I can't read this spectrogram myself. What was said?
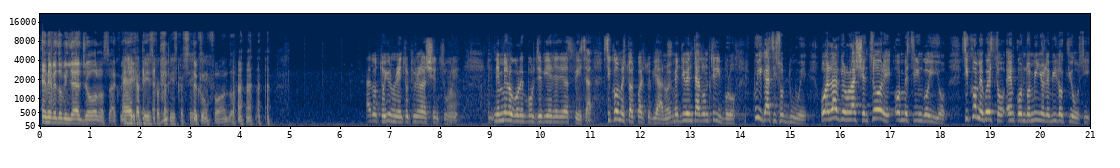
e ne vedo migliaia al giorno, sa, quindi... Eh, capisco, capisco, sì. Confondo. Adotto, io non entro più nell'ascensore, nemmeno con le borse piene della spesa. Siccome sto al quarto piano e mi è diventato un tribolo, qui i casi sono due: o allargano l'ascensore o mi stringo io. Siccome questo è un condominio dei pidocchiosi,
